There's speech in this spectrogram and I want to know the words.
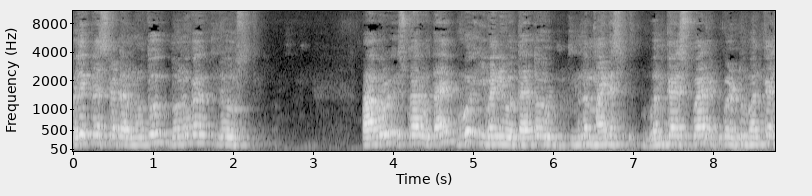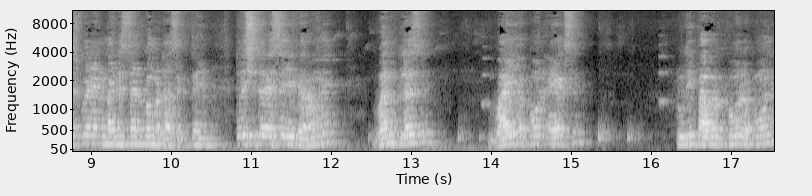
भले प्लस का टर्म हो तो दोनों का जो पावर स्क्वायर होता है, वो इवन ही होता है। तो मतलब माइनस वन का स्क्वायर इक्वल टू वन का स्क्वायर एंड माइनस साइन को हम हटा सकते हैं। तो इसी तरह से ये कह रहा हूँ मैं। One plus y upon x to the power four upon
